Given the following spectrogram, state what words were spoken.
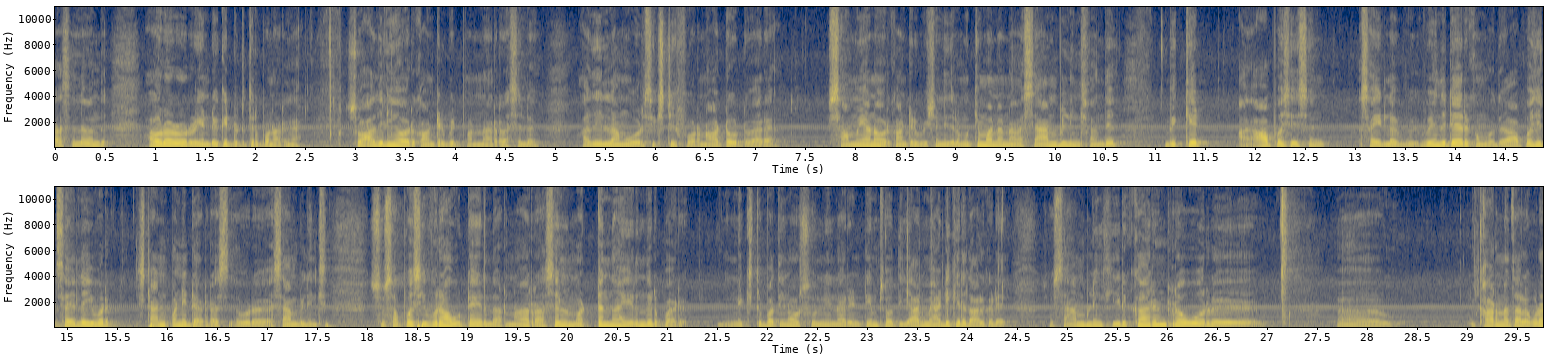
ரசலில் வந்து அவரோட ஒரு ரெண்டு விக்கெட் எடுத்துகிட்டு போனாருங்க. ஸோ அதுலேயும் அவர் கான்ட்ரிபியூட் பண்ணார் ரசல் அது இல்லாமல் ஒரு சிக்ஸ்டி ஃபோர் நாட் அவுட் வேறு. செமையான ஒரு கான்ட்ரிபியூஷன் இதில் முக்கியமாக என்னென்னா சாம்பிளிங்ஸ் வந்து விக்கெட் ஆப்போசிஷன் சைடில் விழுந்துகிட்டே இருக்கும்போது ஆப்போசிட் சைடில் இவர் ஸ்டாண்ட் பண்ணிட்டார் ரஸ் ஒரு சாம்பிளிங்ஸ் ஸோ சப்போஸ் இவர் அவுட் ஆகிருந்தாருன்னா ரசல் மட்டும்தான் இருந்திருப்பார். நெக்ஸ்ட்டு பார்த்தீங்கன்னா ஒரு சுன்னி நிறைய டீம் சவுத் யாருமே அடிக்கிறது ஆள் கிடையாது. ஸோ சாம்பிளிங்ஸ் இருக்காருன்ற ஒரு காரணத்தால் கூட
